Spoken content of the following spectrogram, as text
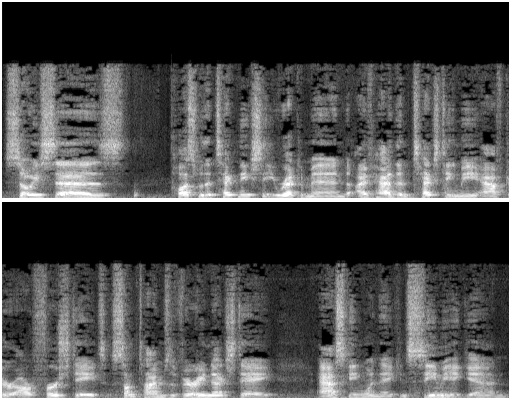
So he says, plus with the techniques that you recommend, I've had them texting me after our first dates, sometimes the very next day, asking when they can see me again.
